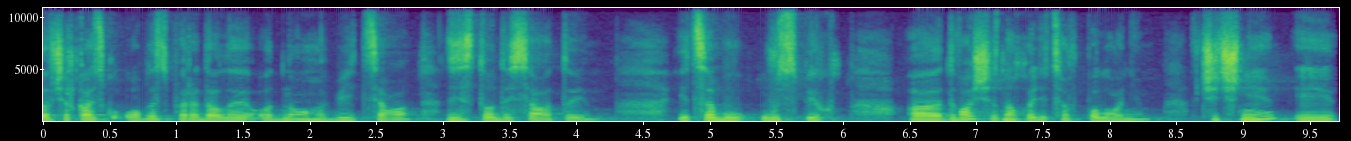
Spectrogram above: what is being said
е, в Черкаську область передали одного бійця зі 110-ї. І це був успіх. Е, Два ще знаходяться в полоні в Чечні і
